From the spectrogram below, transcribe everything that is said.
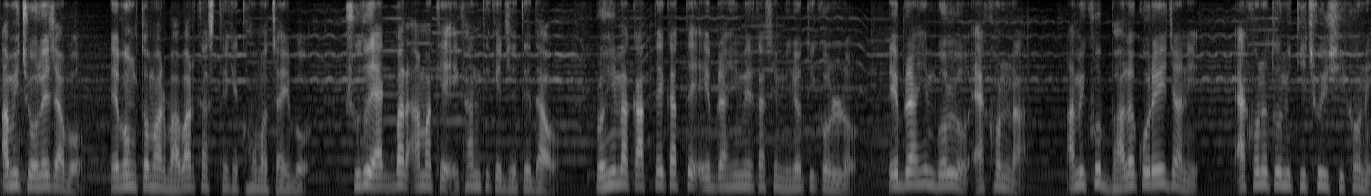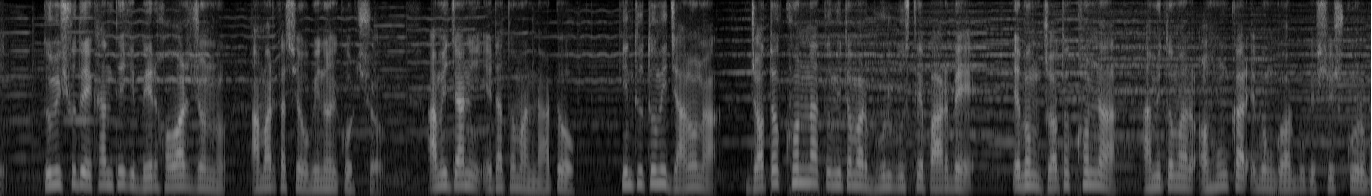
আমি চলে যাব এবং তোমার বাবার কাছ থেকে ক্ষমা চাইব। শুধু একবার আমাকে এখান থেকে যেতে দাও। রহিমা কাঁদতে কাঁদতে ইব্রাহিমের কাছে মিনতি করল। ইব্রাহিম বলল, এখন না। আমি খুব ভালো করেই জানি এখনও তুমি কিছুই শিখোনি। তুমি শুধু এখান থেকে বের হওয়ার জন্য আমার কাছে অভিনয় করছ। আমি জানি এটা তোমার নাটক। কিন্তু তুমি জানো না, যতক্ষণ না তুমি তোমার ভুল বুঝতে পারবে এবং যতক্ষণ না আমি তোমার অহংকার এবং গর্বকে শেষ করব,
